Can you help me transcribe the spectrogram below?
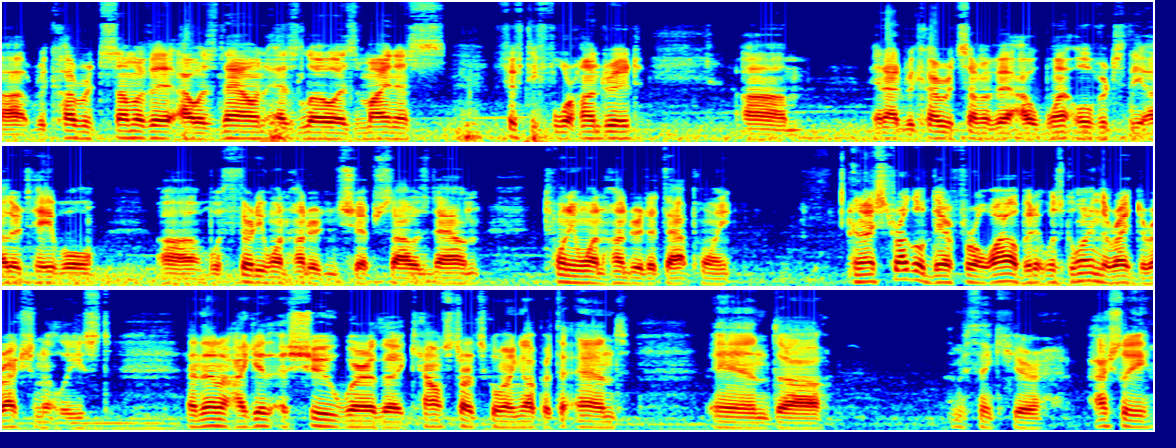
uh, recovered some of it. I was down as low as minus fifty four hundred, um, and I'd recovered some of it. I went over to the other table uh, with thirty one hundred in chips, so I was down twenty one hundred at that point and I struggled there for a while, but it was going the right direction at least. And then I get a shoe where the count starts going up at the end, and uh, let me think here. Actually,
